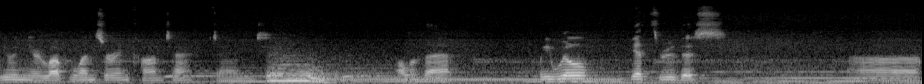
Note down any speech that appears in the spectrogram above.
you and your loved ones are in contact and all of that. We will get through this. Uh,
